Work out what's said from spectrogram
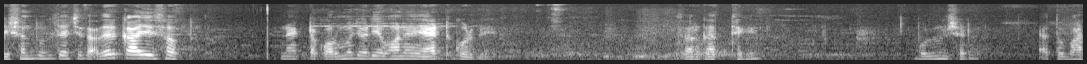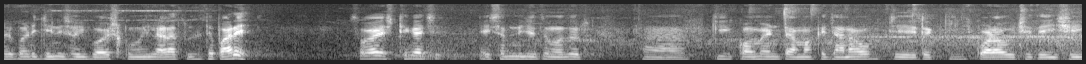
রেশন তুলতে যাচ্ছে, তাদের কাজ এসব? না একটা কর্মচারী ওখানে অ্যাড করবে সরকার থেকে? বলুন সেটা। এত ভারী ভারী জিনিস ওই বয়স্ক মহিলারা তুলতে পারে? সবাই ঠিক আছে। এইসব নিয়ে তোমাদের কি কমেন্টে আমাকে জানাও যে এটা কি করা উচিত এই সেই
